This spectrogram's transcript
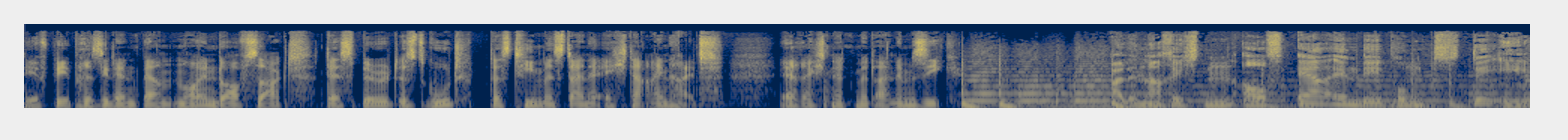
DFB-Präsident Bernd Neuendorf sagt, der Spirit ist gut, das Team ist eine echte Einheit. Er rechnet mit einem Sieg. Alle Nachrichten auf rnd.de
